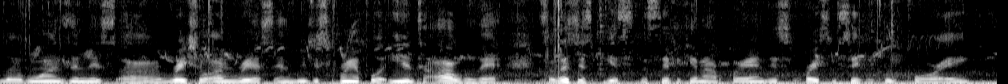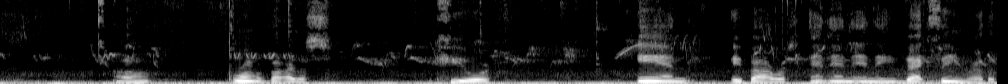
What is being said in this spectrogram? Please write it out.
loved ones in this uh, racial unrest, and we're just praying for an end to all of that. So let's just get specific in our prayer and just pray specifically for a uh, coronavirus cure and a virus and, and, and a vaccine rather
